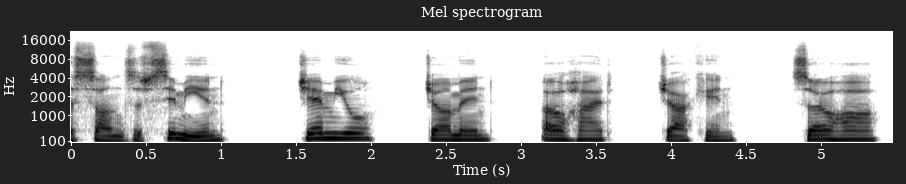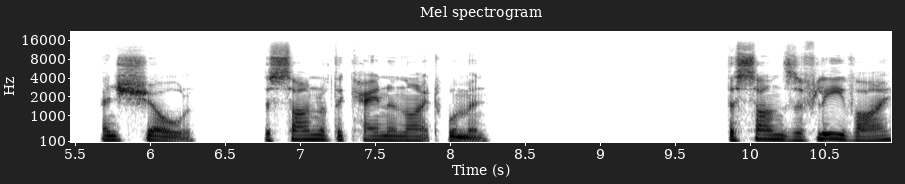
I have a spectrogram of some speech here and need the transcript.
the sons of Simeon, Jemuel, Jamin, Ohad, Jachin, Zohar, and Shaul, the son of the Canaanite woman. The sons of Levi,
